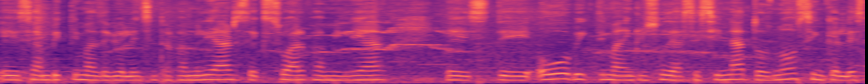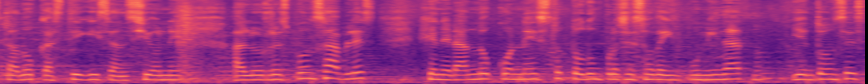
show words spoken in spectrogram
eh, sean víctimas de violencia intrafamiliar, sexual, familiar, este, o víctima incluso de asesinatos, ¿no? sin que el Estado castigue y sancione a los responsables, generando con esto todo un proceso de impunidad. Y entonces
